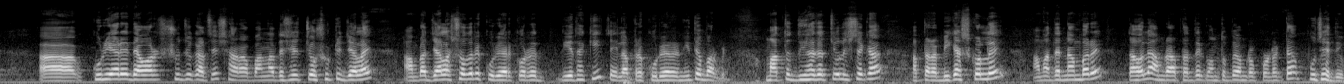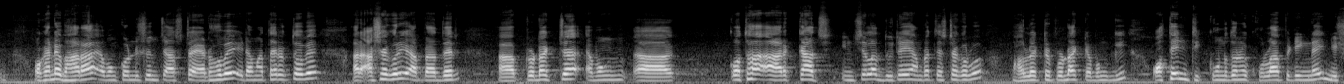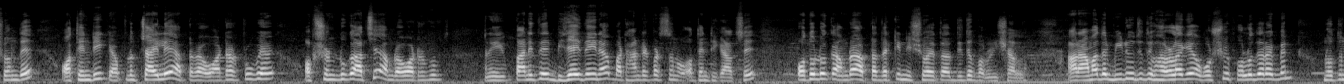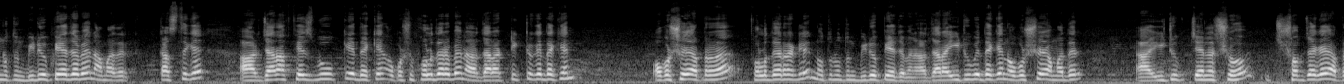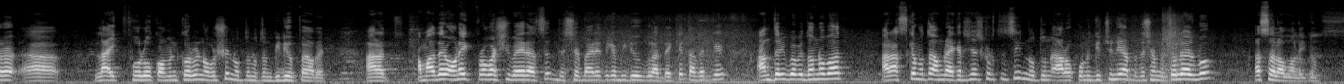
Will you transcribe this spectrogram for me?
কুরিয়ারে দেওয়ার সুযোগ আছে। সারা বাংলাদেশের চৌষট্টি জেলায় আমরা জেলা সদরে কুরিয়ার করে দিয়ে থাকি, চাইলে আপনারা কুরিয়ারে নিতে পারবেন। মাত্র দুই হাজার চল্লিশ টাকা আপনারা বিকাশ করলে আমাদের নাম্বারে তাহলে আমরা আপনাদের গন্তব্যে আমরা প্রোডাক্টটা পৌঁছে দেব। ওখানে ভাড়া এবং কন্ডিশন চার্জটা অ্যাড হবে, এটা মাথায় রাখতে হবে। আর আশা করি আপনাদের প্রোডাক্টটা এবং কথা আর কাজ ইনশাল্লাহ দুইটাই আমরা চেষ্টা করব। ভালো একটা প্রোডাক্ট এবং কি অথেন্টিক কোনো ধরনের খোলা ফিটিং নেই, নিঃসন্দেহে অথেন্টিক আপনার চাইলে আপনারা ওয়াটারপ্রুফের অপশনটুকু আছে, আমরা ওয়াটারপ্রুফ মানে পানিতে ভিজাই দেই না বাট হান্ড্রেড পার্সেন্ট অথেন্টিক আছে। অতটুকু আমরা আপনাদেরকে নিশ্চয়তা দিতে পারব ইনশাল্লাহ আর আমাদের ভিডিও যদি ভালো লাগে, অবশ্যই ফলো দিয়ে রাখবেন। নতুন নতুন ভিডিও পেয়ে যাবেন আমাদের কাছ থেকে। আর যারা ফেসবুকে দেখেন, অবশ্যই ফলো দিয়ে রাখবেন। আর যারা টিকটকে দেখেন অবশ্যই আপনারা ফলো দেওয়া রাখলে নতুন নতুন ভিডিও পেয়ে যাবেন। আর যারা ইউটিউবে দেখেন, অবশ্যই আমাদের ইউটিউব চ্যানেল সহ সব জায়গায় আপনারা লাইক ফলো কমেন্ট করবেন। অবশ্যই নতুন নতুন ভিডিও পাবেন। আর আমাদের অনেক প্রবাসী বাইরে আছে, দেশের বাইরে থেকে ভিডিওগুলো দেখে তাদেরকে আন্তরিকভাবে ধন্যবাদ। আর আজকের মতো আমরা এখানে শেষ করতেছি। নতুন আরও কোনো কিছু নিয়ে আপনাদের সামনে চলে আসব। আসসালামু আলাইকুম।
